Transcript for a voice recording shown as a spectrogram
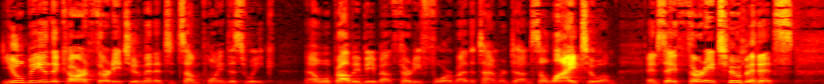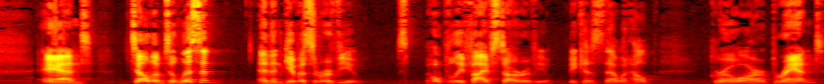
You'll be in the car 32 minutes at some point this week. Now we'll probably be about 34 by the time we're done. So lie to them and say 32 minutes, and tell them to listen and then give us a review. Hopefully five star review because that would help grow our brand.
